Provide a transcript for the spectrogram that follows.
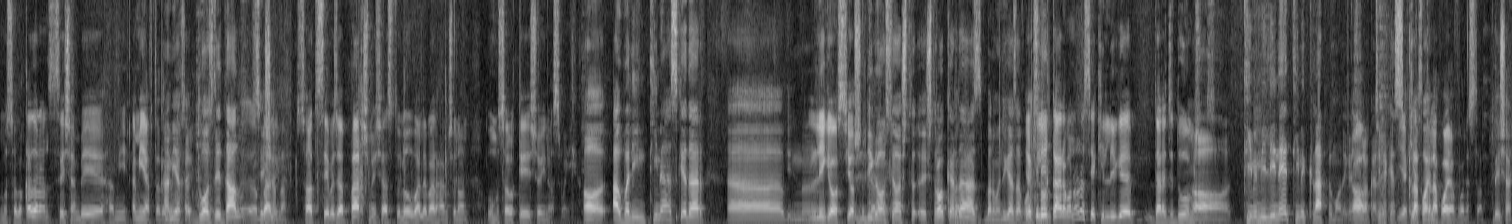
مسابقه دارن. سه شنبه همین همی هفته همین. هفته. 12 دل سه بله. شنبه. ساعت سه بجه پخش میشه از طلوع و لمر همچنان اون مسابقه شاهین آسمایی. اولین تیم است که در لیگ آسیا شرکت لیگ آسیا اشت- اشتراک کرده از برنامه‌ریزی از یکی افغانستان. لیگ قهرمانان است یکی لیگ درجه دوم است تیم ملی نه تیم کلپ ما دیگه اشتراک کرده. یکی از یکی از ما. کلپ‌های افغانستان. بشک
